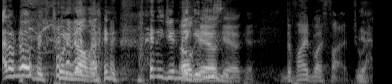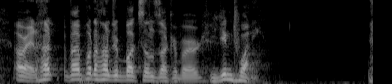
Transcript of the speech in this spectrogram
I don't know if it's twenty dollars. I, need- I need you to make okay, it easy. okay, okay. Divide by five. Jordan. Yeah. All right. hun- If I put hundred bucks on Zuckerberg, You're getting twenty.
